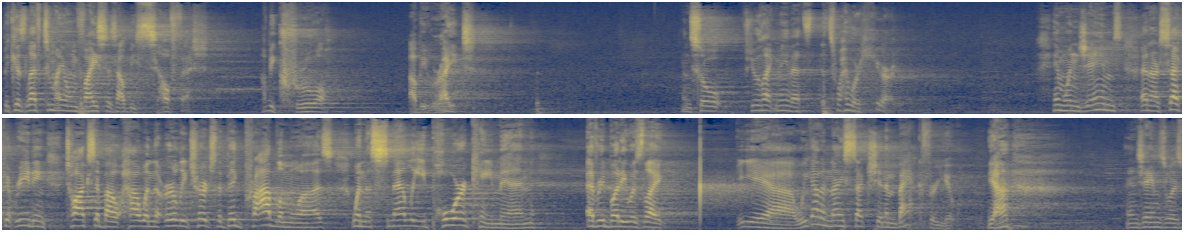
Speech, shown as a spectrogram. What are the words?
because left to my own vices, I'll be selfish, I'll be cruel. I'll be right. And so, if you're like me, that's, that's why we're here. And when James, in our second reading, talks about how in the early church the big problem was when the smelly poor came in, everybody was like, Yeah, we got a nice section in back for you. Yeah? And James was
